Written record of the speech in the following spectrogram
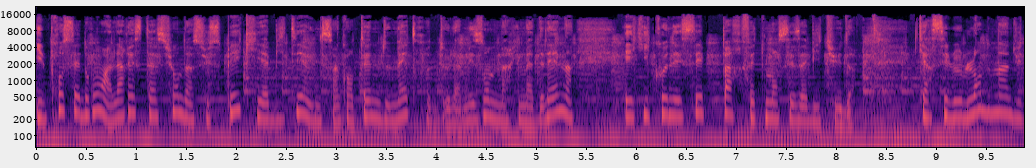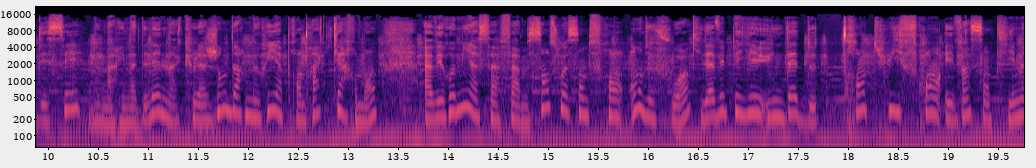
ils procéderont à l'arrestation d'un suspect qui habitait à une cinquantaine de mètres de la maison de Marie-Madeleine et qui connaissait parfaitement ses habitudes car c'est le lendemain du décès de Marie-Madeleine que la gendarmerie apprendra qu'Armand avait remis à sa femme 160 francs en deux fois, qu'il avait payé une dette de 38 francs et 20 centimes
